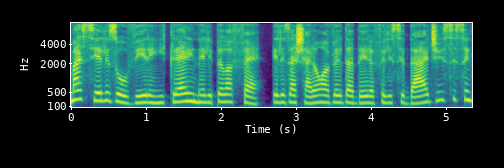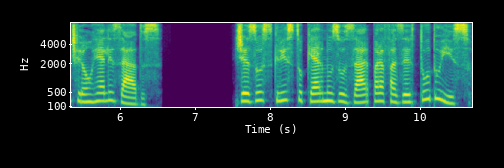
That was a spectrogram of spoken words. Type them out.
Mas se eles ouvirem e crerem nele pela fé, eles acharão a verdadeira felicidade e se sentirão realizados. Jesus Cristo quer nos usar para fazer tudo isso.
